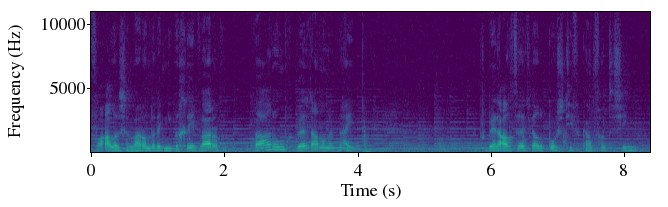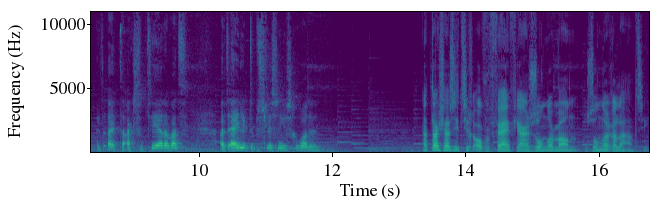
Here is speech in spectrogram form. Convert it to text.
voor alles en waarom dat ik niet begreep waarom, waarom gebeurt het allemaal met mij. Ik probeerde altijd wel de positieve kant van te zien. Het te accepteren wat uiteindelijk de beslissing is geworden. Natasja ziet zich over vijf jaar zonder man, zonder relatie.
